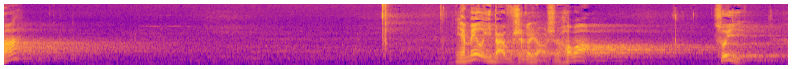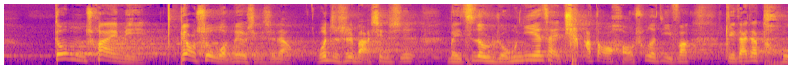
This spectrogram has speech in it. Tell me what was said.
啊，也没有一百五十个小时，好不好？所以，Don't try me。不要说我没有信息量，我只是把信息每次都揉捏在恰到好处的地方，给大家投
